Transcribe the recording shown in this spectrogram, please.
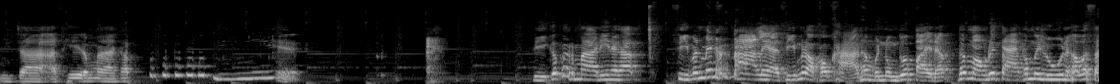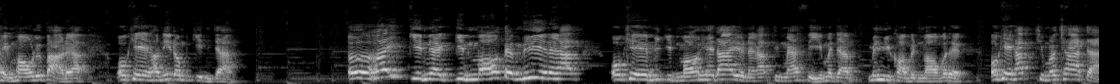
นี่จะอาเทลงมาครับนี่สีก็ประมาณนี้นะครับ สีมันไม่น้ำตาลเลยอะสีมันออกขาวๆทำเหมือนนมทั่วไปนะครับ ถ้ามองด้วยตาก็ไม่รู้นะครับว่าใส่เมาหรือเปล่านะครับโอเคคราวนี้ดมกลิ่นจ้ะเออให้ยกลิ่นเนี่ยกลิ่นเมาส์เต็มที่นะครับโอเค มีกลิ่นเมาส์ใช้ได้อยู่นะครับ ถึงแม้สีมันจะไม่มีความเป็นเมาส์ก็เถอะ โอเคครับ ชิมรสชาติจ้ะ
